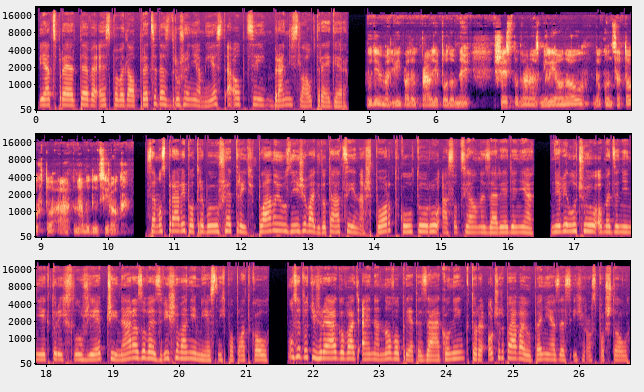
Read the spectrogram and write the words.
Viac pre RTVS povedal predseda Združenia miest a obcí Branislav Tréger. Budeme mať výpadok pravdepodobne 612 miliónov do konca tohto a na budúci rok. Samozprávy potrebujú šetriť, plánujú znižovať dotácie na šport, kultúru a sociálne zariadenia. Nevylučujú obmedzenie niektorých služieb či nárazové zvyšovanie miestnych poplatkov. Musia totiž reagovať aj na novopriate zákony, ktoré očerpávajú peniaze z ich rozpočtov.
